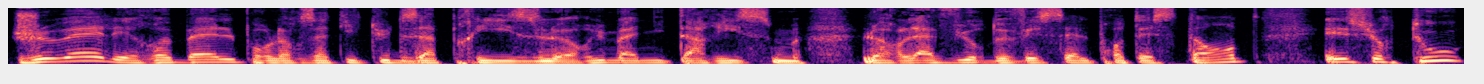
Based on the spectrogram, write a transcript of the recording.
Je hais les rebelles pour leurs attitudes apprises, leur humanitarisme, leur lavure de vaisselle protestante, et surtout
